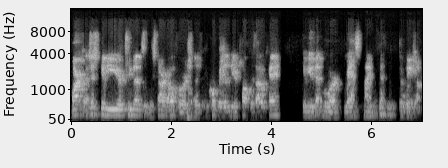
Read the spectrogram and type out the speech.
Mark. I'll just give you your two minutes to start off, or uh, incorporate into your talk. Is that okay? Give you a bit more rest time to wake up.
